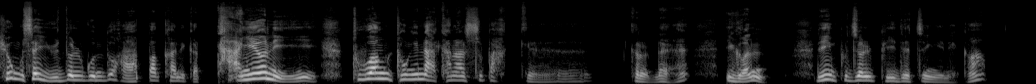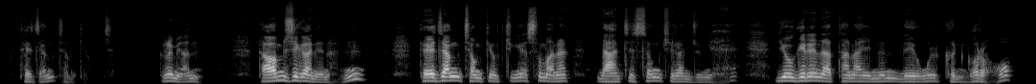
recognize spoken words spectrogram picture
흉쇄 유돌근도 압박하니까 당연히 두항통이 나타날 수밖에. 그런데 이건 림프절 비대증이니까 대장 정격증. 그러면 다음 시간에는 대장 정격증의 수많은 난치성 질환 중에 요결에 나타나 있는 내용을 근거로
